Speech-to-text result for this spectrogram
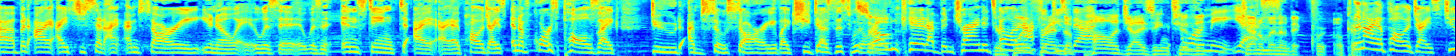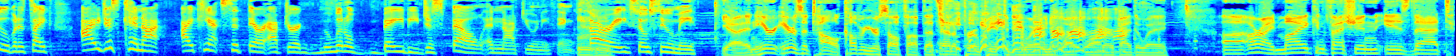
Uh, but I, I just said I, I'm sorry. You know, it was a, it was an instinct. I, I apologize. And of course, Paul's like, dude, I'm so sorry. Like she does this with So, her own kid. I've been trying to tell her not to do that. apologizing to For the me, yes. gentleman. In the, for, okay. And I apologize too, but it's like I just cannot. I can't sit there after a little baby just fell and not do anything. Mm-hmm. Sorry, so sue me. Yeah, and here here's a towel. Cover yourself up. That's inappropriate to be wearing at Whitewater, by the way. Uh, all right, my confession is that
